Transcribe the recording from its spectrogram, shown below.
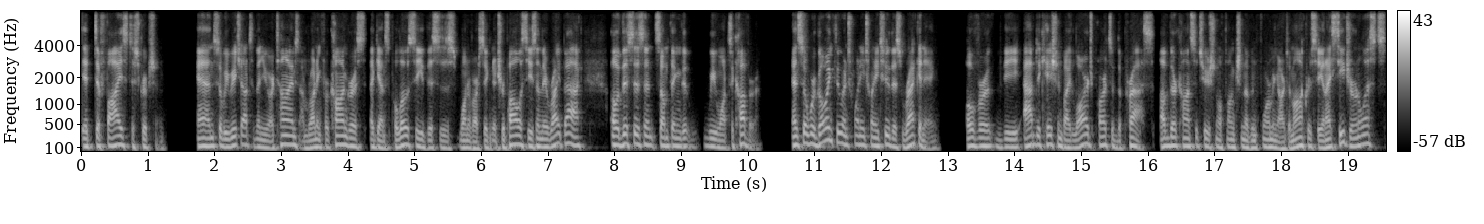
it defies description. And so we reach out to the New York Times. I'm running for Congress against Pelosi. This is one of our signature policies. And they write back, oh, this isn't something that we want to cover. And so we're going through in 2022 this reckoning over the abdication by large parts of the press of their constitutional function of informing our democracy. And I see journalists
